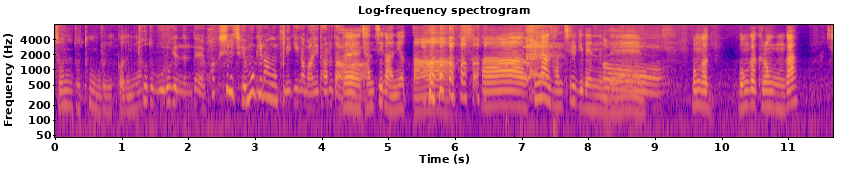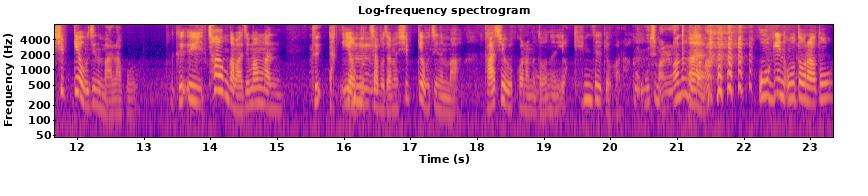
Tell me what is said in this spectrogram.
저는 도통 모르겠거든요. 저도 모르겠는데 확실히 제목이랑은 분위기가 많이 다르다. 네, 잔치가 아니었다. 아, 신나는 잔치를 기대했는데 어, 뭔가 뭔가 그런 건가? 쉽게 오지는 말라고. 그 이 처음과 마지막만 드- 딱 이어 음. 붙여보자면 쉽게 오지는 마. 다시 올 거라면 너는 이렇게 힘들게 와라. 그 오지 말라는 네. 거잖아. 오긴 오더라도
